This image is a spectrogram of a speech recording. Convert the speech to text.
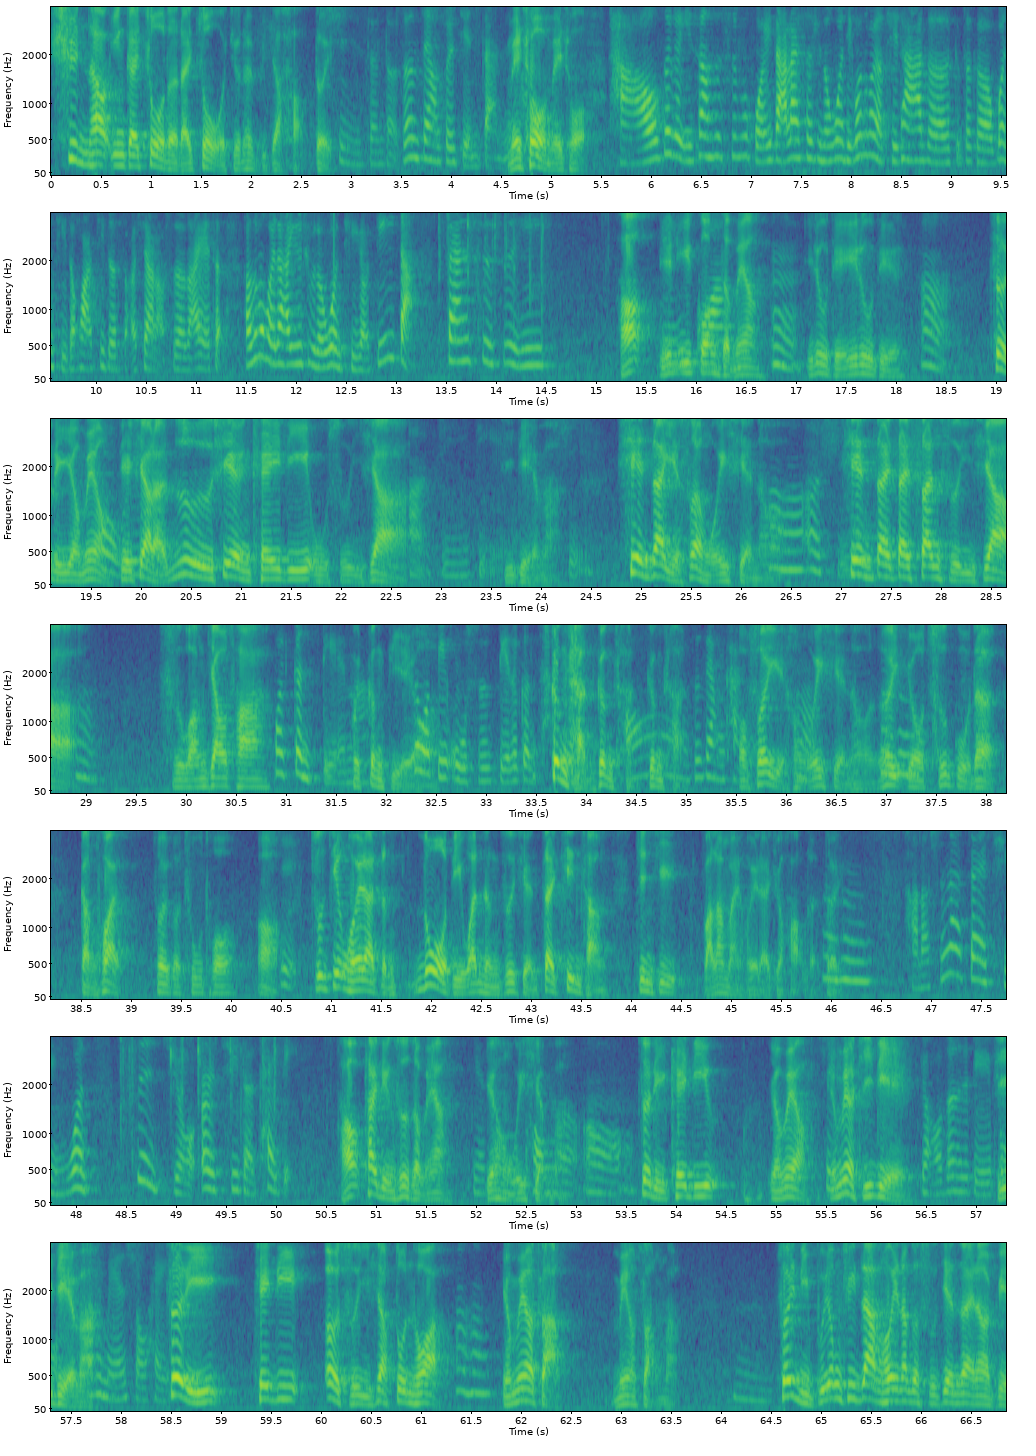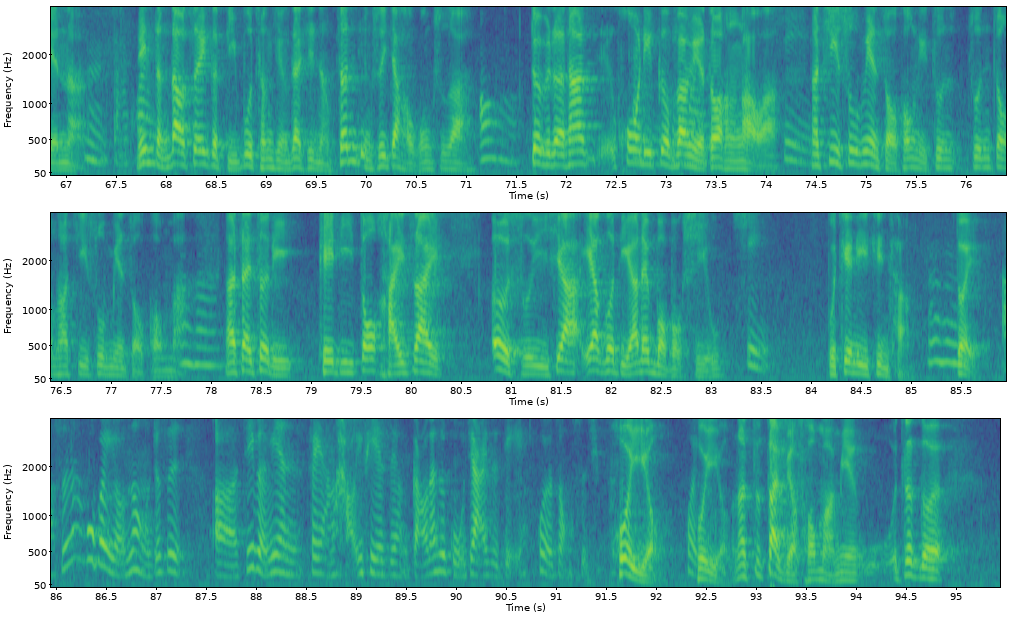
讯号，应该做的来做，我觉得比较好。对，是真的，真的这样最简单。没错，没错。好，这个以上是师傅回答赖社群的问题。观众朋友有其他的这个问题的话，记得扫一下老师的 LINE。老师们回答 YouTube 的问题有第一档。三四四一，好，连一光怎么样？嗯，一路跌，一路跌。嗯，这里有没有跌下来？日线 K D 五十以下啊，急跌，急跌嘛。是，现在也是很危险哦。嗯，二十。现在在三十以下，嗯，死亡交叉会更跌吗？会更跌，这会比五十跌得更惨，更惨，更惨，更惨。是这样看哦，所以很危险哦。所以有持股的赶快做一个出脱。哦，资金回来，等落底完成之前再进场进去把它买回来就好了。对，嗯、好，老师，那再请问四九二七的泰鼎，好，泰鼎是怎么样？也，也很危险嘛。哦，这里 K D 有没有？有没有急跌？有，真的是跌急跌嘛？这里 K D 二十以下钝化，有没有涨？没有涨嘛？所以你不用去浪费那个时间在那边了。嗯，你等到这一个底部成型再进场。真鼎是一家好公司啊。哦，对不对？它获利各方面也都很好啊。是。那技术面走空，你尊尊重它技术面走空嘛？嗯哼。那在这里，K D 都还在二十以下，要过底下的默默修。是。不建议进场。嗯哼。对。老师，那会不会有那种就是呃基本面非常好，EPS 也很高，但是股价一直跌，会有这种事情？会有。会有，那这代表筹码面，我这个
